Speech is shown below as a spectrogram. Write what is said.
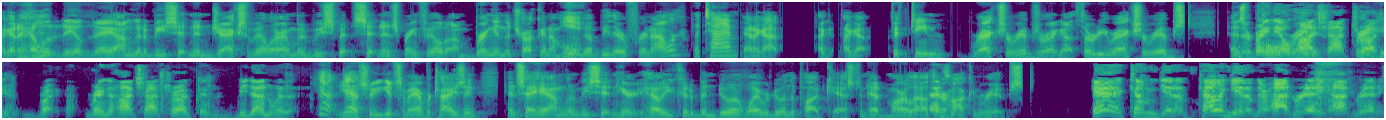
I got a hell Mhm. of a deal today. I'm going to be sitting in Jacksonville or I'm going to be sp- sitting in Springfield. I'm bringing the truck in. I'm Yeah. only going to be there for an hour. What time? And I got I, I got 15 racks of ribs or I got 30 racks of ribs. And just they're bring the old ready hot shot truck. Right, bring the hot shot truck and be done with it. Yeah, yeah. So you get some advertising and say, hey, I'm going to be sitting here. Hell, you could have been doing it while we're doing the podcast and had Marla out there That's it. hawking ribs. Yeah, come and get them. Come and get them. They're hot and ready. Hot and ready.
